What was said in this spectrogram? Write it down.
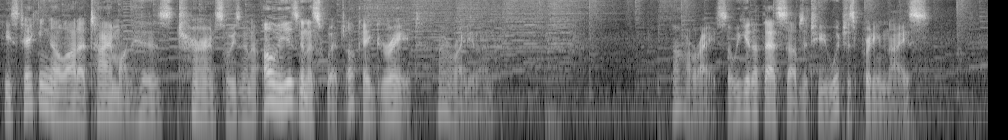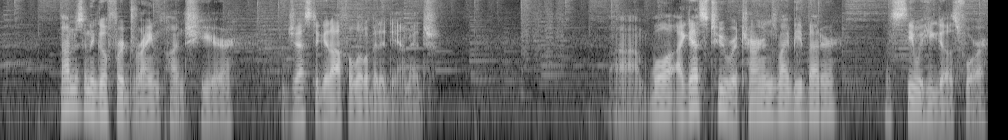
He's taking a lot of time on his turn, so he's gonna... Oh, he is gonna switch. Okay, great. Alrighty then. Alright, so we get up that substitute, which is pretty nice. Now I'm just gonna go for Drain Punch here, just to get off a little bit of damage. Um, well, I guess two returns might be better. Let's see what he goes for.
